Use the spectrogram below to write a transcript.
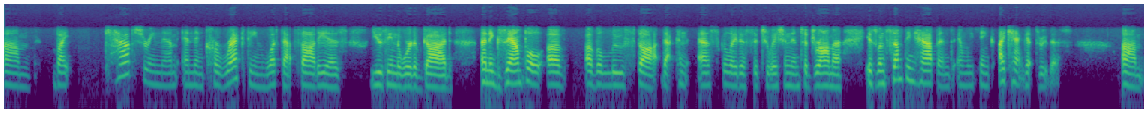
um, by capturing them and then correcting what that thought is using the Word of God. An example of of a loose thought that can escalate a situation into drama is when something happens and we think, I can't get through this. Um,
